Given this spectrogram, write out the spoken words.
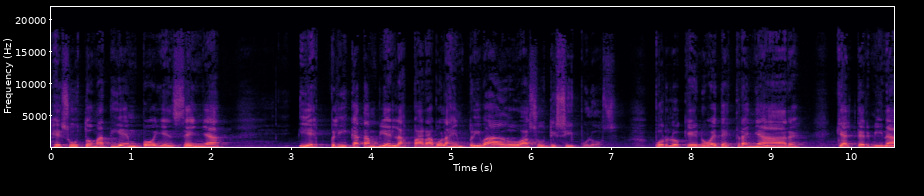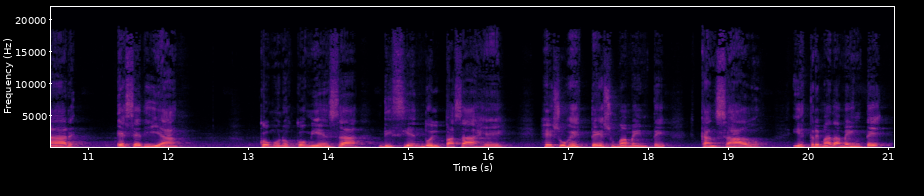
Jesús toma tiempo y enseña y explica también las parábolas en privado a sus discípulos. Por lo que no es de extrañar que al terminar ese día, como nos comienza diciendo el pasaje, Jesús esté sumamente cansado y extremadamente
